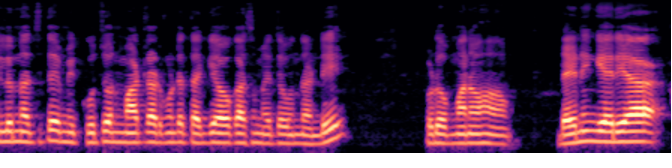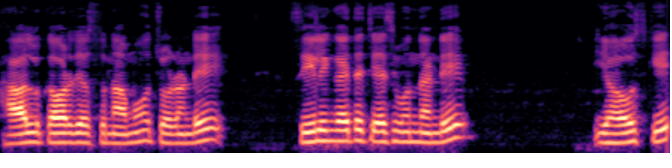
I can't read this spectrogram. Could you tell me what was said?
ఇల్లు నచ్చితే మీకు కూర్చొని మాట్లాడుకుంటే తగ్గే అవకాశం అయితే ఉందండి. ఇప్పుడు మనం డైనింగ్ ఏరియా హాల్ కవర్ చేస్తున్నాము చూడండి. సీలింగ్ అయితే చేసి ఉందండి. ఈ హౌస్కి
